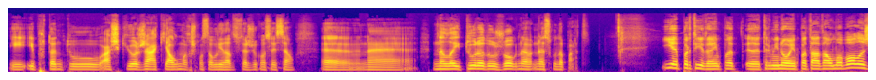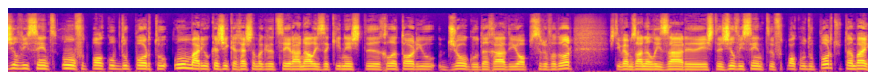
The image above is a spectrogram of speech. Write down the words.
e, e, portanto acho que hoje há aqui alguma responsabilidade do Sérgio Conceição uh, na, na leitura do jogo na, na segunda parte. E a partida empat, uh, terminou empatada a uma bola. Gil Vicente, um Futebol Clube do Porto, um Mário Cajica. Resta-me agradecer a análise aqui neste relatório de jogo da Rádio Observador. Estivemos a analisar eh, este Gil Vicente Futebol Clube do Porto, também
